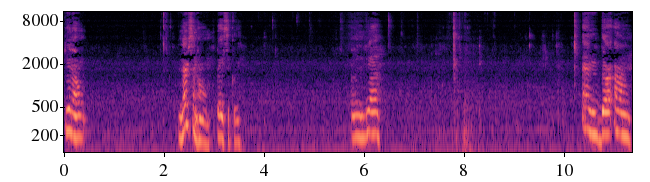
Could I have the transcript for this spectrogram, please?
you know, nursing home, basically. And yeah. And the um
